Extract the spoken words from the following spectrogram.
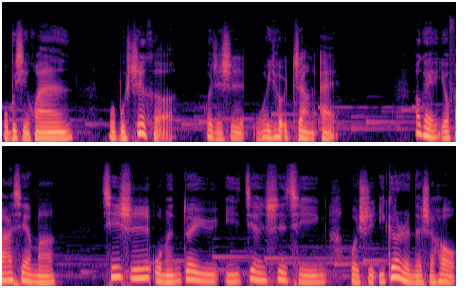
我不喜欢，我不适合，或者是我有障碍。” OK，有发现吗？其实，我们对于一件事情或是一个人的时候，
